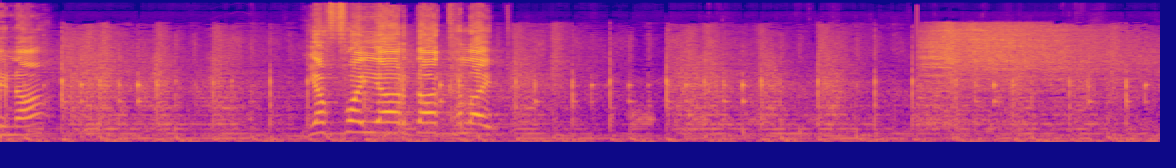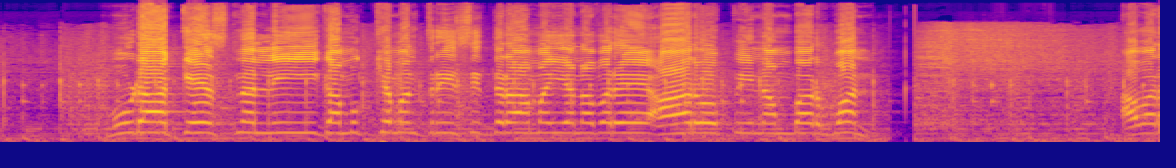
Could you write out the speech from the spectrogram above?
ದಿನ ಎಫ್ಐಆರ್ ದಾಖಲಾಯಿತು. ಮೂಡಾ ಕೇಸ್ನಲ್ಲಿ ಈಗ ಮುಖ್ಯಮಂತ್ರಿ ಸಿದ್ದರಾಮಯ್ಯನವರೇ ಆರೋಪಿ ನಂಬರ್ ಒನ್. ಅವರ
